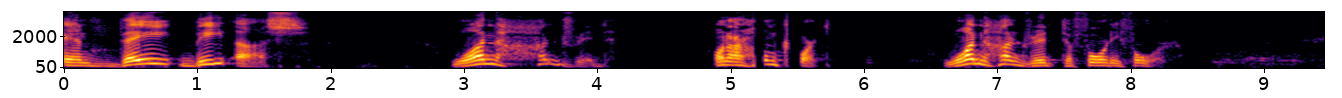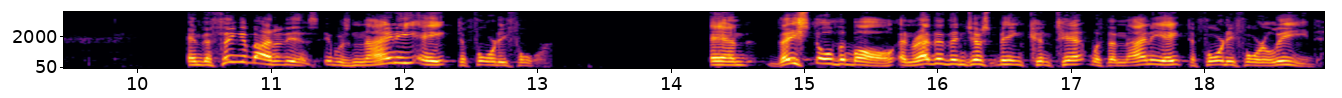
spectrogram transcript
and they beat us 100 on our home court, 100 to 44. And the thing about it is, it was 98 to 44. And they stole the ball, and rather than just being content with a 98 to 44 lead,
